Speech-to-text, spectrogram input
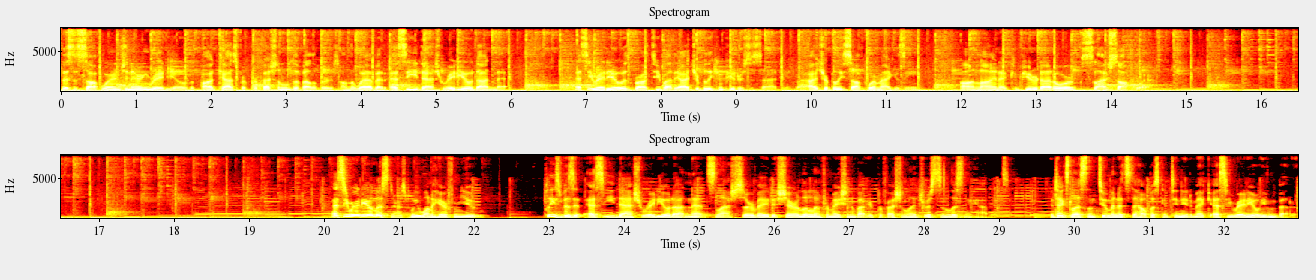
This is Software Engineering Radio, the podcast for professional developers on the web at se-radio.net. SE Radio is brought to you by the IEEE Computer Society and by IEEE Software Magazine. Online at computer.org slash software. SE Radio listeners, we want to hear from you. Please visit se-radio.net slash survey to share a little information about your professional interests and listening habits. It takes less than two minutes to help us continue to make SE Radio even better.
